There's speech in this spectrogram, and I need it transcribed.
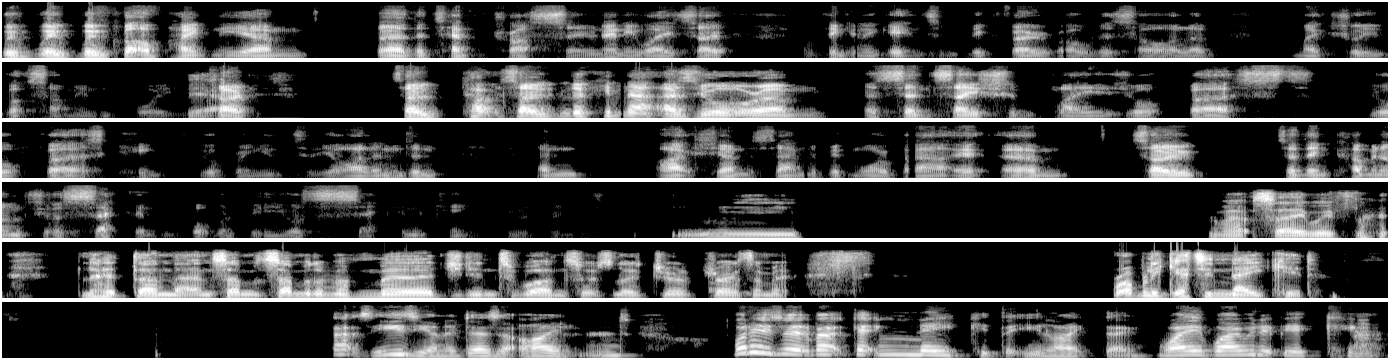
we've, we've we've got to paint the um uh, the tent of trust soon anyway. So I'm thinking of getting some big furry rollers. So I'll um, make sure you've got some in for you. Yeah. So so so looking at as your um a sensation play is your first your first kink you're bringing to the island, and and I actually understand a bit more about it. Um, so so then coming on to your second, what would be your second kink you would bring? To Mm. I'm about to say we've done that, and some some of them have merged into one. So it's like try, try something. Probably getting naked. That's easy on a desert island. What is it about getting naked that you like, though? Why why would it be a kink?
